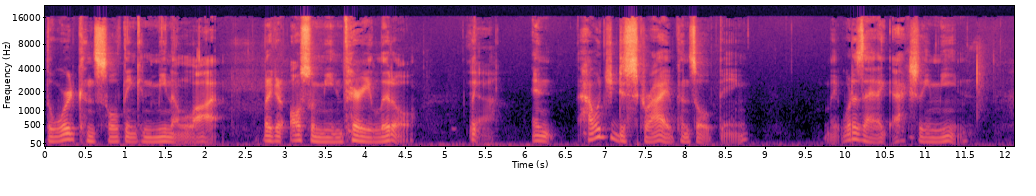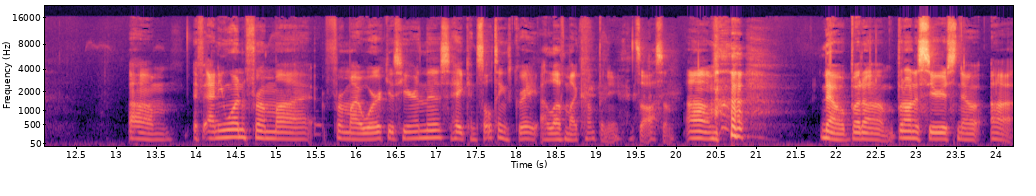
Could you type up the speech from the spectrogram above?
The word consulting can mean a lot, but it could also mean very little. Like, yeah. And how would you describe consulting? Like, what does that actually mean? Um, if anyone from my from my work is hearing this, hey, consulting's great. I love my company. It's awesome. Um, No, but um, but on a serious note, uh,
